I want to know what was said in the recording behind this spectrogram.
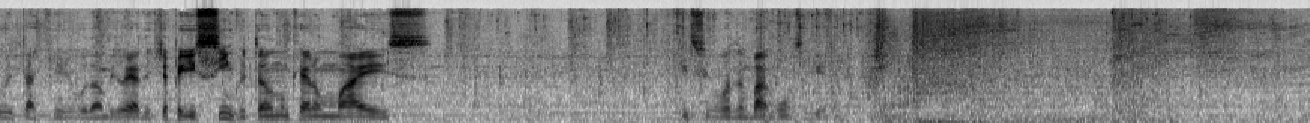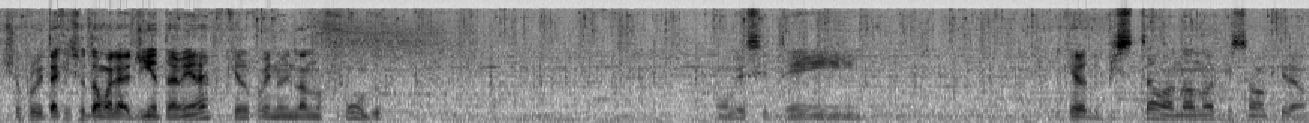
aproveitar aqui e vou dar uma bisoiada. Já peguei 5, então eu não quero mais... Quem fica fazendo bagunça aqui? Deixa eu aproveitar aqui, deixa eu dar uma olhadinha também, né? Porque eu tô vendo lá no fundo. Vamos ver se tem... Aqui era do pistão? Ah, não, não é pistão aqui não.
